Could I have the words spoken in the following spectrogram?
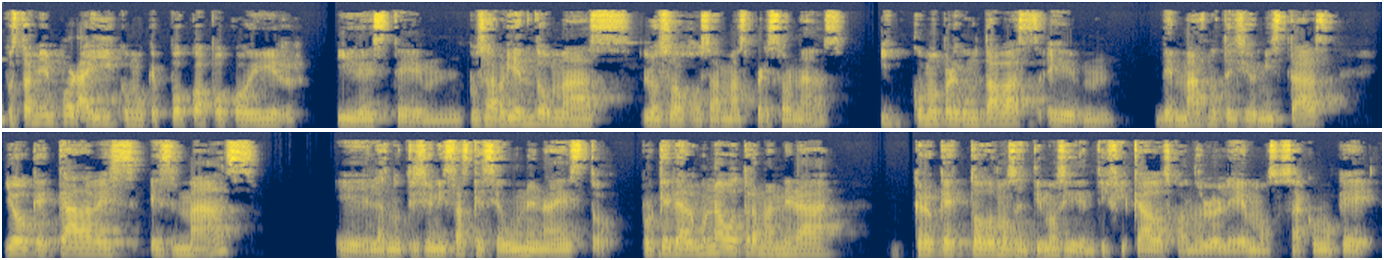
pues también por ahí como que poco a poco ir, ir este, pues abriendo más los ojos a más personas. Y como preguntabas em, de más nutricionistas, yo creo que cada vez es más eh, las nutricionistas que se unen a esto, porque de alguna u otra manera creo que todos nos sentimos identificados cuando lo leemos, o sea, como que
